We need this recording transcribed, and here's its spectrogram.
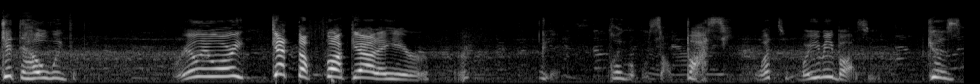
Get the hell away from me. Really, Laurie? Get the fuck out of here! Like what was so bossy. What? What do you mean, bossy? Because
